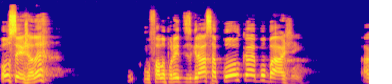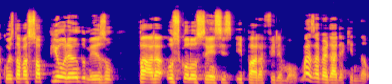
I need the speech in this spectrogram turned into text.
Ou seja, né? Como falam por aí, desgraça pouca é bobagem. A coisa estava só piorando mesmo para os colossenses e para Filemão. Mas a verdade é que não.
